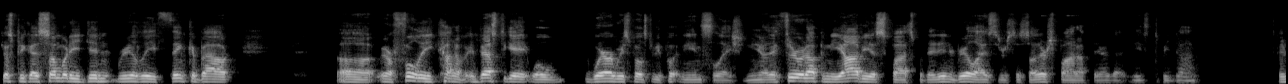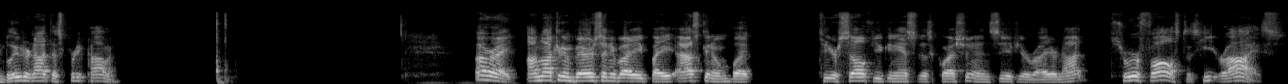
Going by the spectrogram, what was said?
just because somebody didn't really think about uh, or fully kind of investigate, well, where are we supposed to be putting the insulation? You know, they threw it up in the obvious spots, but they didn't realize there's this other spot up there that needs to be done. And believe it or not, that's pretty common. All right, I'm not going to embarrass anybody by asking them, but to yourself, you can answer this question and see if you're right or not. True or false? Does heat rise?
